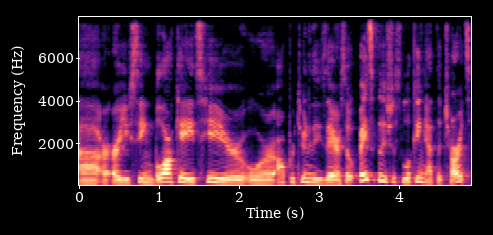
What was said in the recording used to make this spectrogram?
uh, are, are you seeing blockades here or opportunities there? So basically, it's just looking at the charts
